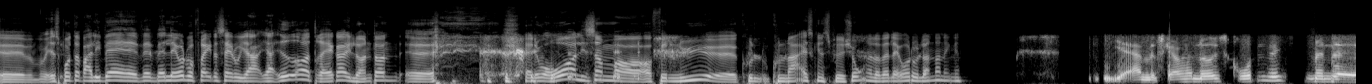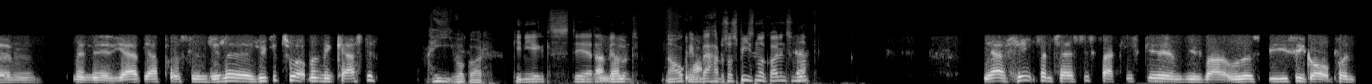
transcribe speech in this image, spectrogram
Øh, jeg spurgte dig bare lige, hvad, hvad, hvad laver du på fredag? Sagde du, jeg, jeg æder og drikker i London. Er du over ligesom at, at finde nye øh, kul- kulinarisk inspiration, eller hvad laver du i London egentlig? Ja, man skal jo have noget i skrutten, ikke? Men, øh, men øh, jeg, jeg er på sådan en lille hyggetur med min kæreste. Ej, hvor godt. Genialt. Det er der London. ondt. Nå, okay. Ja. Hvad, har du så spist noget godt indtil videre? Ja, helt fantastisk faktisk. Øh, Vi var ude at spise i går på en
